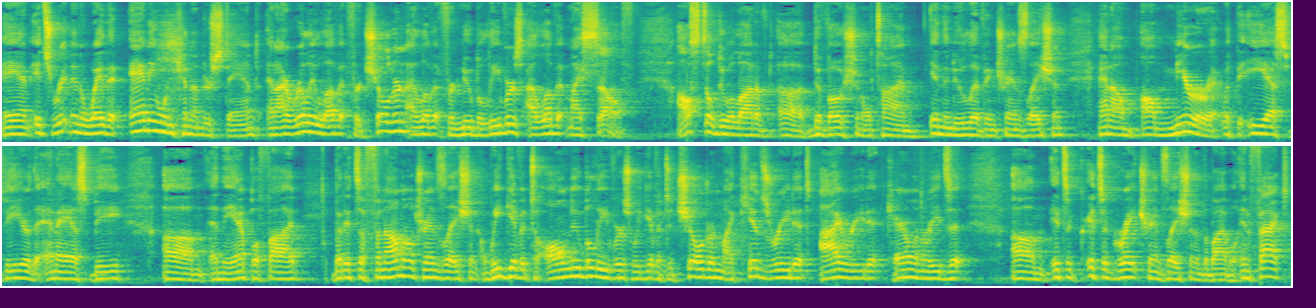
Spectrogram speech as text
and it's written in a way that anyone can understand. And I really love it for children, I love it for new believers, I love it myself. I'll still do a lot of uh, devotional time in the New Living Translation, and I'll, I'll mirror it with the ESV or the NASB um, and the Amplified. But it's a phenomenal translation. We give it to all new believers. We give it to children. My kids read it. I read it. Carolyn reads it. Um, it's a it's a great translation of the Bible. In fact,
